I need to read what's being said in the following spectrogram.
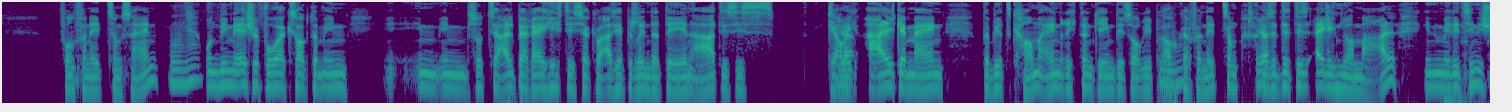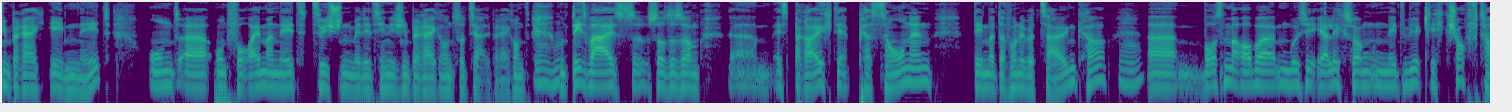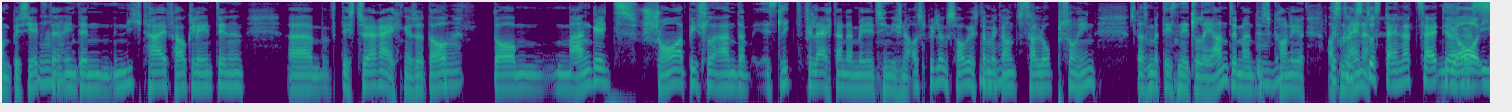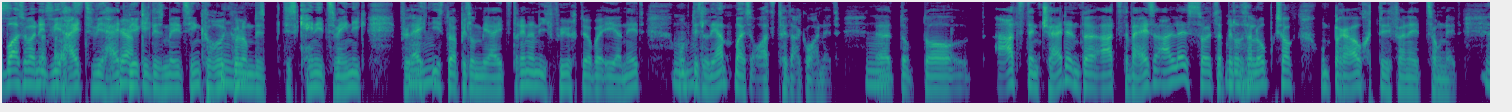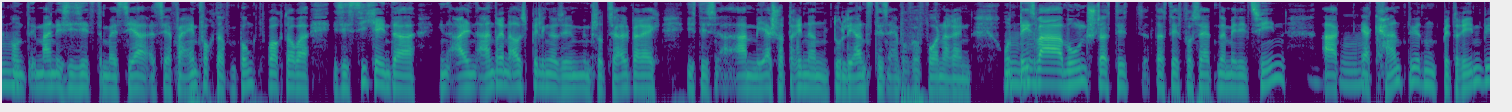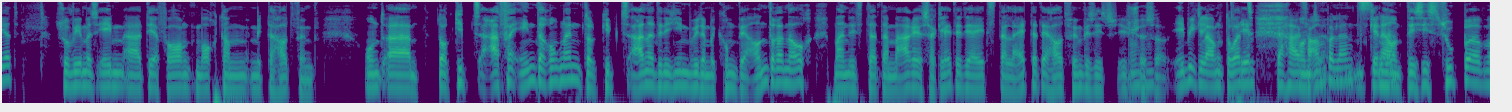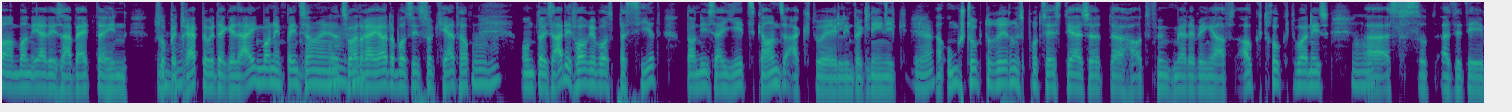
von Vernetzung sein. Und wie wir eh schon vorher gesagt haben, im, im, im Sozialbereich ist das ja quasi ein bisschen in der DNA, das ist glaube Ja. ich, allgemein, da wird es kaum Einrichtungen geben, die sagen, ich brauche keine Vernetzung. Ja. Also das, das ist eigentlich normal, im medizinischen Bereich eben nicht und, äh, und vor allem auch nicht zwischen medizinischen Bereich und Sozialbereich. Und, und das war es so- sozusagen, ähm, es bräuchte Personen, die man davon überzeugen kann, äh, was wir aber, muss ich ehrlich sagen, nicht wirklich geschafft haben bis jetzt äh, in den Nicht-HIV-Klientinnen äh, das zu erreichen. Also da da mangelt es schon ein bisschen an der, es liegt vielleicht an der medizinischen Ausbildung, sage ich es einmal ganz salopp so hin, dass man das nicht lernt. Ich meine, das kann ich aus Das meiner... du aus deiner Zeit ja Ja, als- ich weiß aber nicht, wie heute, wie heute Ja. Mhm. wirklich das Medizincurriculum, das, das kenne ich zu wenig. Vielleicht ist da ein bisschen mehr jetzt drinnen, ich fürchte aber eher nicht. Mhm. Und das lernt man als Arzt halt auch gar nicht. Äh, da, da, Arzt entscheidet und der Arzt weiß alles, so jetzt ein bisschen Mhm. salopp gesagt, und braucht die Vernetzung nicht. Und ich meine, es ist jetzt einmal sehr, sehr vereinfacht auf den Punkt gebracht, aber es ist sicher in, der, in allen anderen Ausbildungen, also im, im Sozialbereich, ist das auch mehr schon drinnen. Du lernst das einfach von vornherein. Und Mhm. das war ein Wunsch, dass das, dass das von Seiten der Medizin auch Mhm. erkannt wird und betrieben wird, so wie wir es eben äh, die Erfahrung gemacht haben mit der Haut 5. Und äh, da gibt es auch Veränderungen, da gibt es auch natürlich immer wieder mal kommt wer anderer nach. Man ist der, der Mario Saglette, der jetzt der Leiter der Haut 5 ist, ist, ist schon so ewig lang dort. Mhm. Der äh, Ambulanz, Genau, ja. und das ist super, wenn, wenn er das auch weiterhin so betreibt. Aber der geht auch irgendwann in Pension in zwei, drei Jahren, was ich so gehört habe. Und da ist auch die Frage, was passiert. Dann ist er jetzt ganz aktuell in der Klinik Ja. ein Umstrukturierungsprozess, der also der Haut 5 mehr oder weniger aufs Auge gedruckt worden ist. Äh, so, also die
